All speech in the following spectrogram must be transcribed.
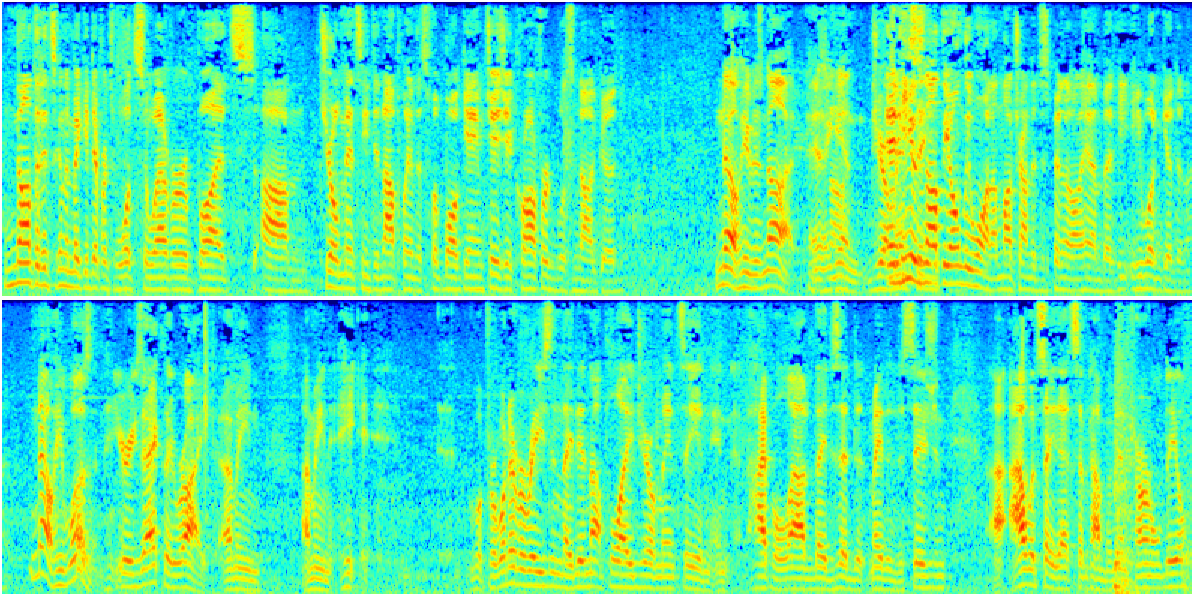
Not that it's going to make a difference whatsoever, but um, Gerald Mincey did not play in this football game. J.J. Crawford was not good. No, he was not. and Not- again, Gerald and he is not the only one. I'm not trying to just pin it on him, but he, he wasn't good tonight. No, he wasn't. You're exactly right. I mean, I mean, he for whatever reason they did not play Gerald Mincey and, and Heupel allowed. They said that made a decision. I I would say that's some type of internal deal.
